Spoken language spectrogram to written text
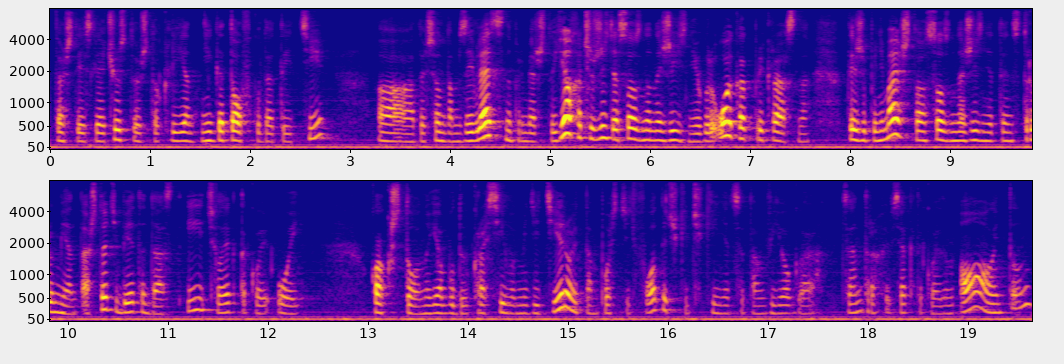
потому что если я чувствую, что клиент не готов куда-то идти, а, то есть он там заявляется, например, что я хочу жить осознанной жизнью. Я говорю, ой, как прекрасно. Ты же понимаешь, что осознанная жизнь это инструмент, а что тебе это даст? И человек такой, ой, как что? Ну, я буду красиво медитировать, там, постить фоточки, чекиниться там в йога-центрах и всякое такое. Думаю, О, это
